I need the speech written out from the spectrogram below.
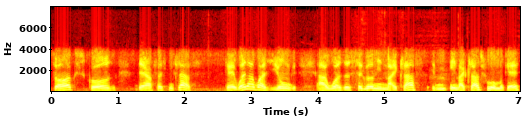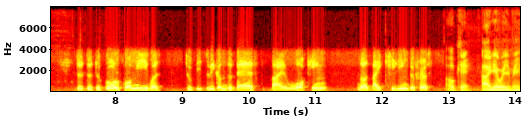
stocks, because they are first in class. Okay. When I was young, I was the second in my class in, in my classroom. Okay. The, the, the goal for me was to be to become the best by working not by killing the first. Okay, I get what you mean.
